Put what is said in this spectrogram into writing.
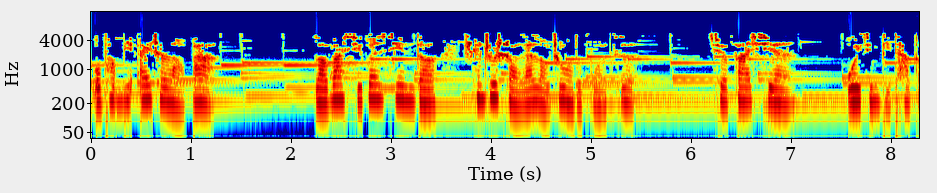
我旁边挨着老爸，老爸习惯性的伸出手来搂住我的脖子，却发现我已经比他高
